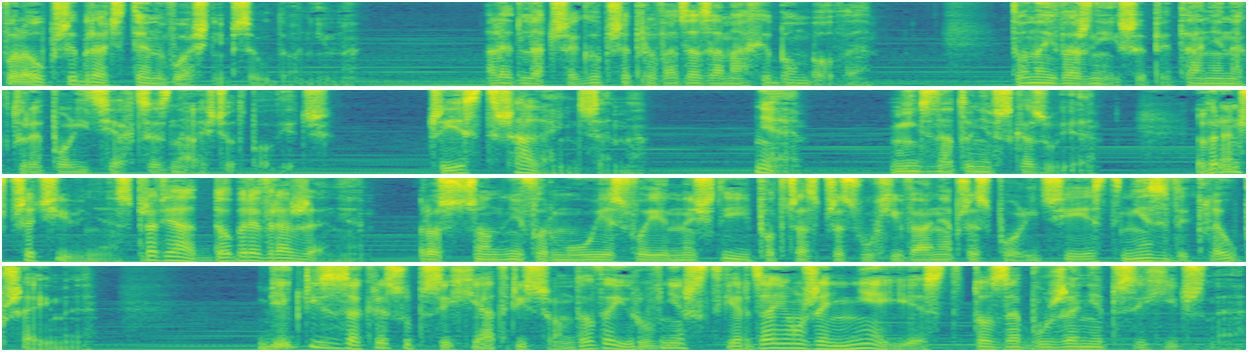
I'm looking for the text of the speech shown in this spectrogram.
wolał przybrać ten właśnie pseudonim. Ale dlaczego przeprowadza zamachy bombowe? To najważniejsze pytanie, na które policja chce znaleźć odpowiedź. Czy jest szaleńcem? Nie, nic na to nie wskazuje. Wręcz przeciwnie, sprawia dobre wrażenie. Rozsądnie formułuje swoje myśli i podczas przesłuchiwania przez policję jest niezwykle uprzejmy. Biegli z zakresu psychiatrii sądowej również stwierdzają, że nie jest to zaburzenie psychiczne.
